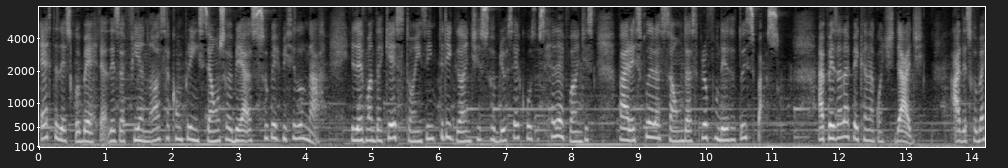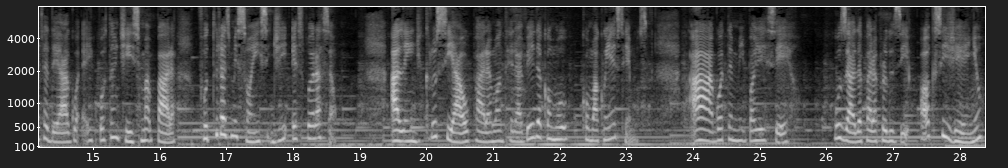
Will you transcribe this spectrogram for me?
Esta descoberta desafia nossa compreensão sobre a superfície lunar e levanta questões intrigantes sobre os recursos relevantes para a exploração das profundezas do espaço. Apesar da pequena quantidade, a descoberta de água é importantíssima para futuras missões de exploração além de crucial para manter a vida como, como a conhecemos. A água também pode ser usada para produzir oxigênio,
